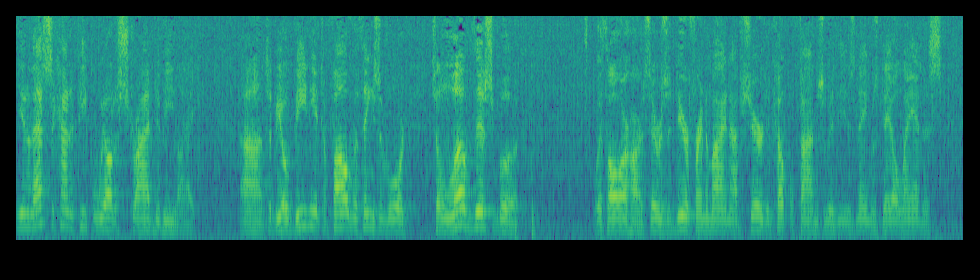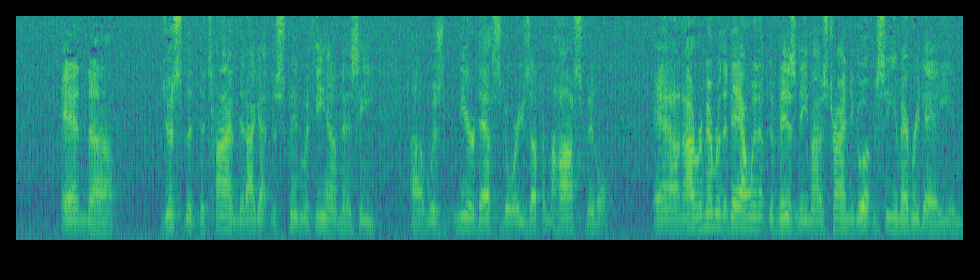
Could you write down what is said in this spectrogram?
you know, that's the kind of people we ought to strive to be like. Uh, to be obedient, to follow the things of the Lord, to love this book with all our hearts. There was a dear friend of mine I've shared a couple times with you. His name was Dale Landis. And uh, just the, the time that I got to spend with him as he uh, was near death's door. He was up in the hospital. And I remember the day I went up to visit him. I was trying to go up and see him every day, and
